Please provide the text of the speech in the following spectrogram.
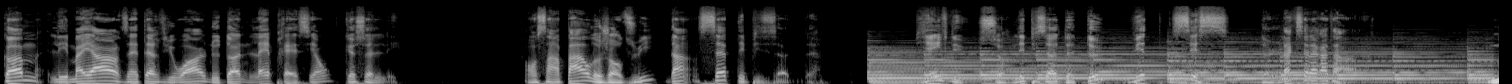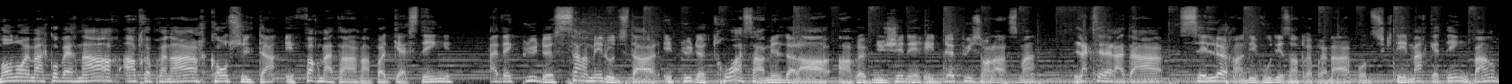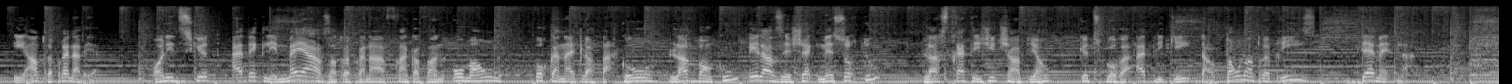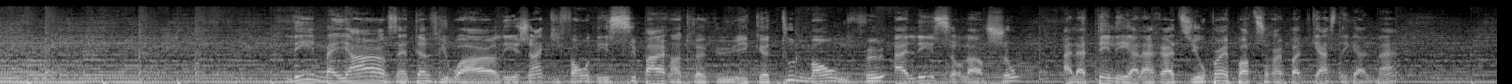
comme les meilleurs intervieweurs nous donnent l'impression que ce l'est. On s'en parle aujourd'hui dans cet épisode. Bienvenue sur l'épisode 286 de l'accélérateur. Mon nom est Marco Bernard, entrepreneur, consultant et formateur en podcasting avec plus de 100 000 auditeurs et plus de 300 000 dollars en revenus générés depuis son lancement, l'accélérateur, c'est le rendez-vous des entrepreneurs pour discuter marketing, vente et entrepreneuriat. On y discute avec les meilleurs entrepreneurs francophones au monde pour connaître leur parcours, leurs bons coups et leurs échecs, mais surtout leur stratégie de champion que tu pourras appliquer dans ton entreprise dès maintenant. les meilleurs intervieweurs, les gens qui font des super entrevues et que tout le monde veut aller sur leur show, à la télé, à la radio, peu importe, sur un podcast également,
